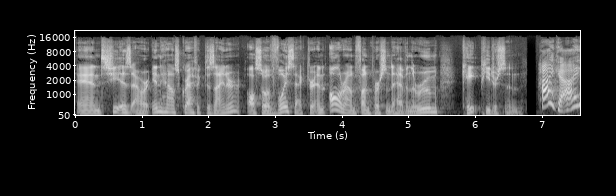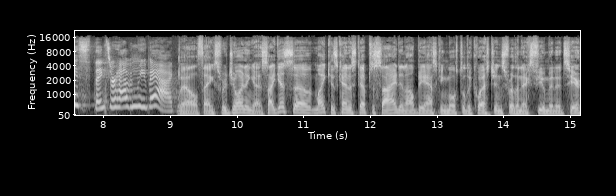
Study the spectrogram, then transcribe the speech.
And she is our in house graphic designer, also a voice actor, and all around fun person to have in the room, Kate Peterson. Hi, guys. Thanks for having me back. Well, thanks for joining us. I guess uh, Mike has kind of stepped aside, and I'll be asking most of the questions for the next few minutes here.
